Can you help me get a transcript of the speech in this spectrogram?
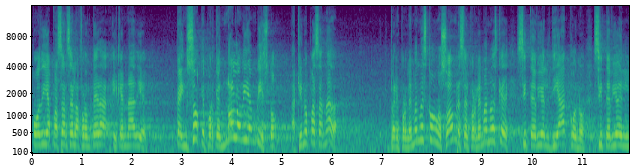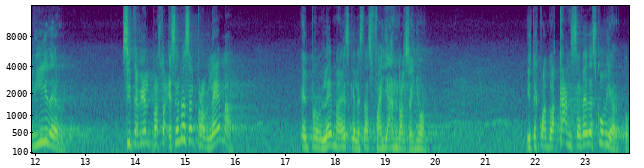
podía pasarse la frontera y que nadie pensó que porque no lo habían visto, aquí no pasa nada. Pero el problema no es con los hombres, el problema no es que si te vio el diácono, si te vio el líder, si te vio el pastor, ese no es el problema. El problema es que le estás fallando al Señor. Y entonces cuando Acán se ve descubierto,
